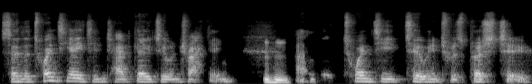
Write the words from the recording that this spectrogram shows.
so the 28 inch had go to and tracking Mhm. and the 22 inch was pushed to.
